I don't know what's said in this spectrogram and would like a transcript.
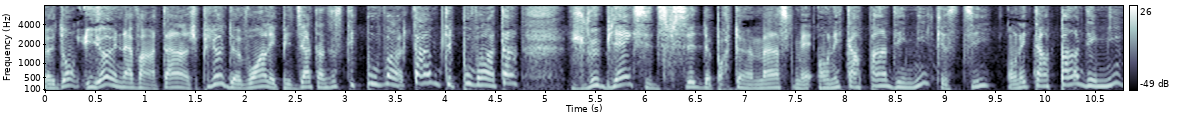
euh, Donc il y a un avantage. Puis là, de voir les pédiatres en disant c'est épouvantable, c'est épouvantable. Je veux bien que c'est difficile de porter un masque, mais on est en pandémie, Christy. On est en pandémie.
